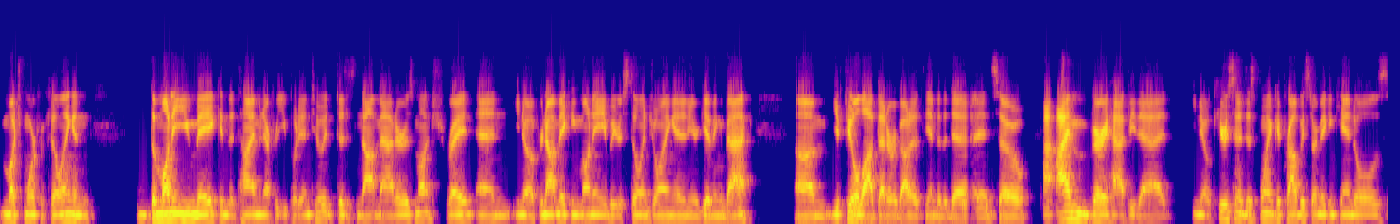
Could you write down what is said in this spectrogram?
much more fulfilling and the money you make and the time and effort you put into it does not matter as much, right? And you know, if you're not making money but you're still enjoying it and you're giving back, um, you feel a lot better about it at the end of the day. And so I, I'm very happy that you know Kirsten at this point could probably start making candles,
